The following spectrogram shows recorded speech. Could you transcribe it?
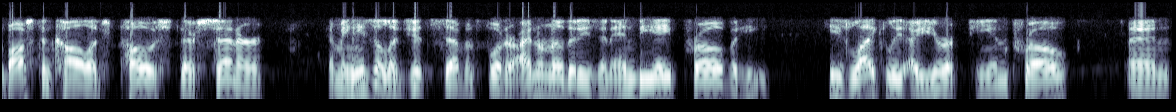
Boston College Post, their center, I mean, he's a legit seven footer. I don't know that he's an NBA pro, but he he's likely a European pro, and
